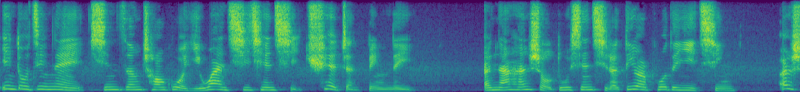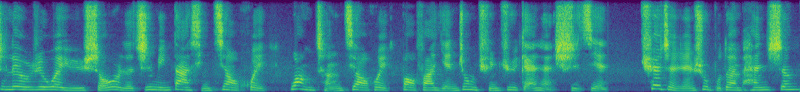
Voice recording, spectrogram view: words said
印度境内新增超过一万七千起确诊病例，而南韩首都掀起了第二波的疫情。二十六日，位于首尔的知名大型教会望城教会爆发严重群聚感染事件，确诊人数不断攀升。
